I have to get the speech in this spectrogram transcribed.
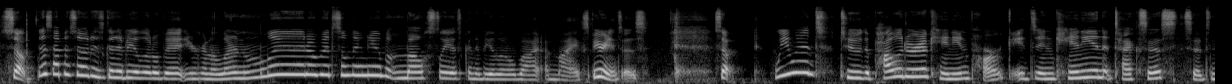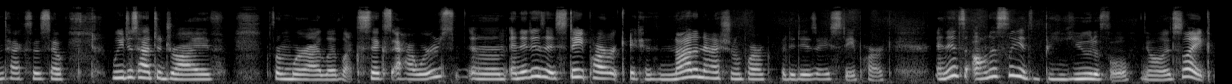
so this episode is going to be a little bit, you're going to learn a little bit something new, but mostly it's going to be a little bit of my experiences. So, we went to the Palo Duro Canyon Park. It's in Canyon, Texas. So it's in Texas. So we just had to drive from where I live like six hours. Um, and it is a state park. It is not a national park, but it is a state park. And it's honestly, it's beautiful. You know, it's like,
